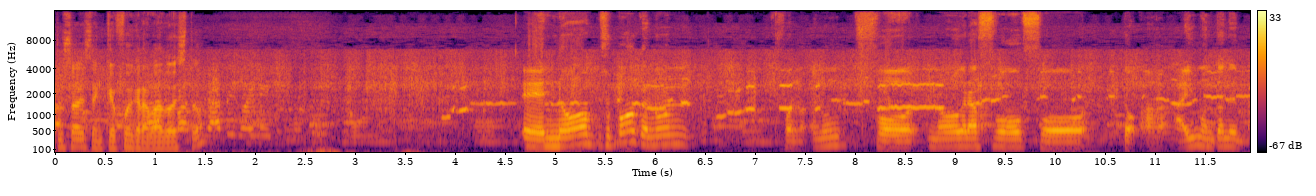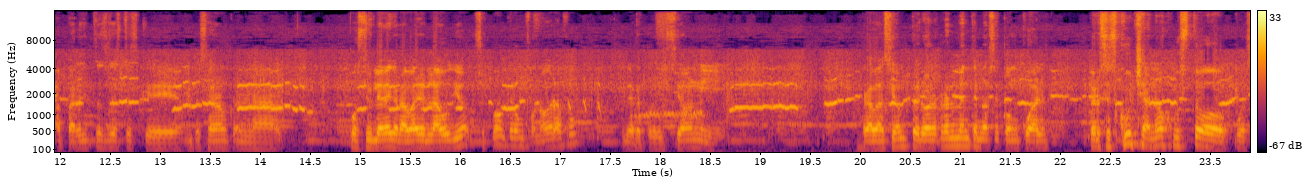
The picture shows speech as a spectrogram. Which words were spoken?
¿Tú sabes en qué fue grabado esto? Eh, no, supongo que en un, en un fonógrafo, ah, hay un montón de aparatos de estos que empezaron con la posibilidad de grabar el audio. Supongo que era un fonógrafo de reproducción y grabación, pero realmente no sé con cuál. Pero se escucha, ¿no? Justo, pues,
